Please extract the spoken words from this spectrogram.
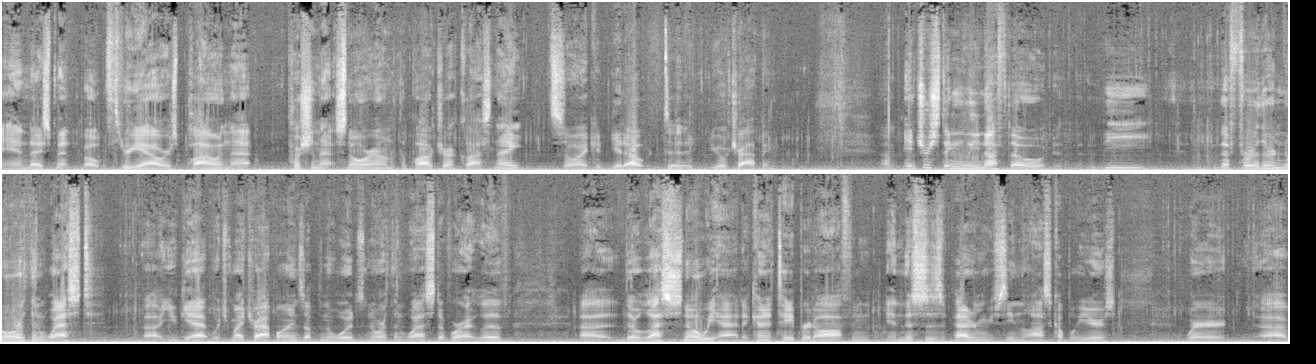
and I spent about three hours plowing that, pushing that snow around with the plow truck last night so I could get out to go trapping. Um, interestingly enough, though, the the further north and west uh, you get, which my trap line's up in the woods north and west of where I live, uh, the less snow we had. It kind of tapered off, and, and this is a pattern we've seen the last couple of years where uh,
